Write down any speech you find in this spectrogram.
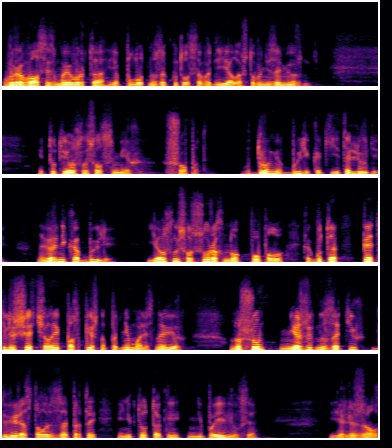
вырывался из моего рта, я плотно закутался в одеяло, чтобы не замерзнуть. И тут я услышал смех, шепот. В доме были какие-то люди. Наверняка были. Я услышал шорох ног по полу, как будто пять или шесть человек поспешно поднимались наверх. Но шум неожиданно затих, дверь осталась запертой, и никто так и не появился. Я лежал,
